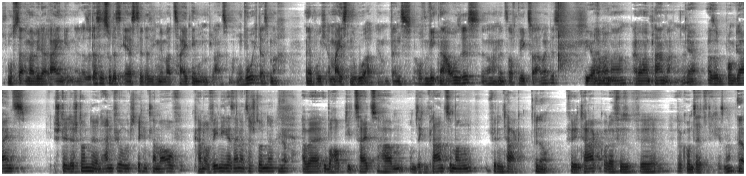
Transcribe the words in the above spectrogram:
ich muss da einmal wieder reingehen. Ne? Also das ist so das Erste, dass ich mir mal Zeit nehme, um einen Plan zu machen. Wo ich das mache, wo ich am meisten Ruhe habe. Und wenn es auf dem Weg nach Hause ist, wenn es auf dem Weg zur Arbeit ist, Wie auch einfach, mal, einfach mal einen Plan machen. Ne? Ja, also Punkt eins, stille Stunde, in Anführungsstrichen, Klammer auf, kann auch weniger sein als eine Stunde, ja. aber überhaupt die Zeit zu haben, um sich einen Plan zu machen für den Tag. Genau. Für den Tag oder für, für, für Grundsätzliches. Ne? Ja.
